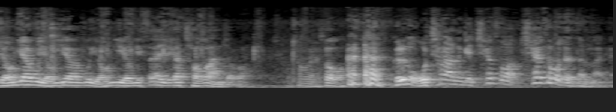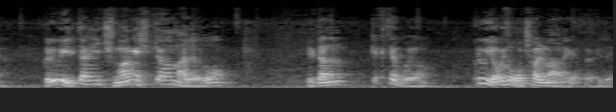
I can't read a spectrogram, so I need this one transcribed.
여기하고 여기하고 여기 여기 사이즈가 적어 안 적어? 저거요. 적어. 그러면 오차 나는 게 최소 최소로 된단 말이야. 그리고 일단 이 중앙의 십자만 맞아도 일단은 깨끗해 보여. 그리고 여기서 오차 얼마 안 하겠어, 그지?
